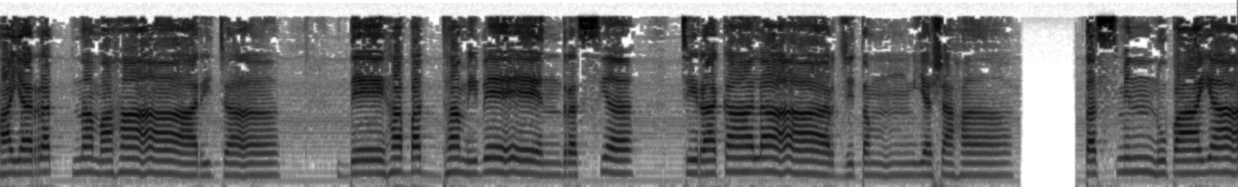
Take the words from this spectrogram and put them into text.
हयरत्नमहारि च देहबद्धमिवेन्द्रस्य चिरकालार्जितम् यशः। तस्मिन्नुपायाः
